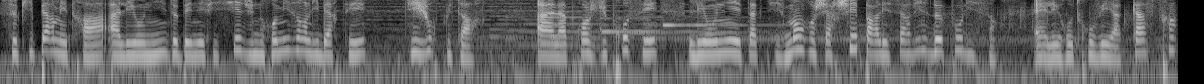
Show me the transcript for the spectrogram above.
ce qui permettra à Léonie de bénéficier d'une remise en liberté dix jours plus tard. À l'approche du procès, Léonie est activement recherchée par les services de police. Elle est retrouvée à Castres,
